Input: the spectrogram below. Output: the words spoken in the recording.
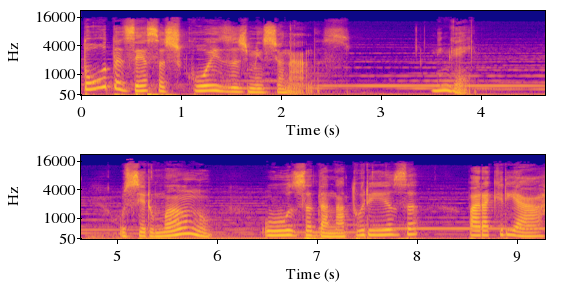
todas essas coisas mencionadas? Ninguém. O ser humano usa da natureza para criar,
